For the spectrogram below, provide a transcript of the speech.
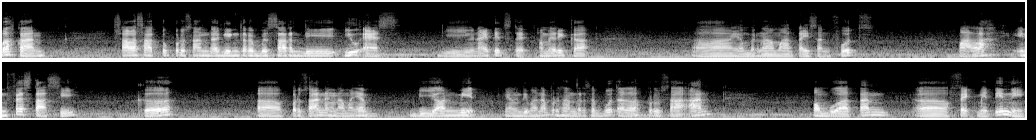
Bahkan salah satu perusahaan daging terbesar di US di United States Amerika uh, yang bernama Tyson Foods malah investasi ke uh, perusahaan yang namanya Beyond Meat yang di mana perusahaan tersebut adalah perusahaan pembuatan uh, fake meat ini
